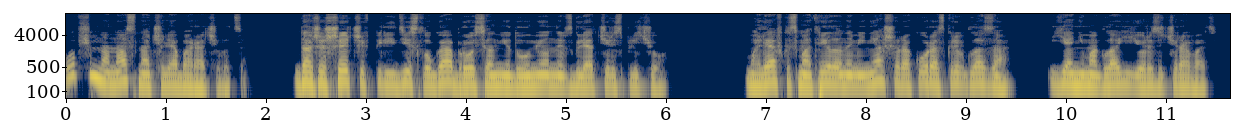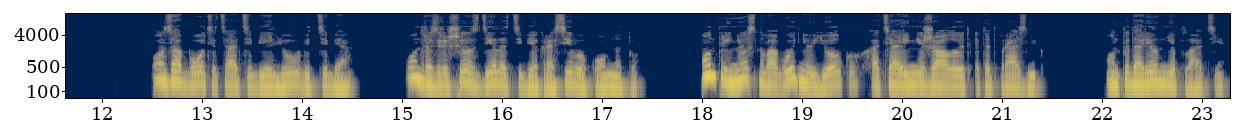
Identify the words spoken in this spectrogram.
В общем, на нас начали оборачиваться. Даже шедший впереди слуга бросил недоуменный взгляд через плечо. Малявка смотрела на меня, широко раскрыв глаза, и я не могла ее разочаровать. Он заботится о тебе, любит тебя. Он разрешил сделать тебе красивую комнату. Он принес новогоднюю елку, хотя и не жалует этот праздник. Он подарил мне платье.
